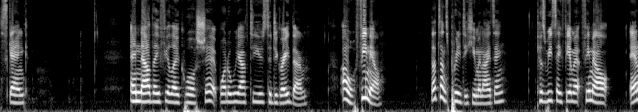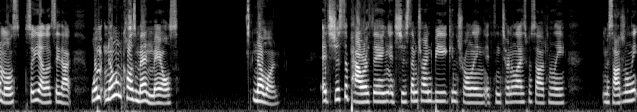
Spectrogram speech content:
skank. And now they feel like, well, shit, what do we have to use to degrade them? Oh, female. That sounds pretty dehumanizing. Because we say female, female animals. So, yeah, let's say that. Women, no one calls men males. No one. It's just a power thing. It's just them trying to be controlling. It's internalized misogyny. Misogyny?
